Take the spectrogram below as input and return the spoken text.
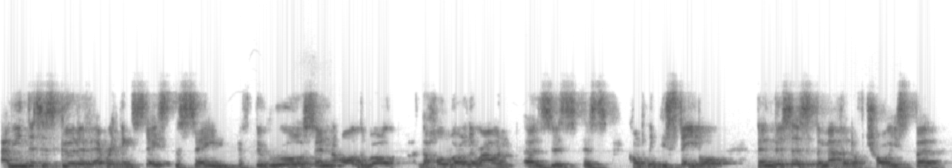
I mean, this is good if everything stays the same, if the rules and all the world, the whole world around us is, is completely stable, then this is the method of choice. But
